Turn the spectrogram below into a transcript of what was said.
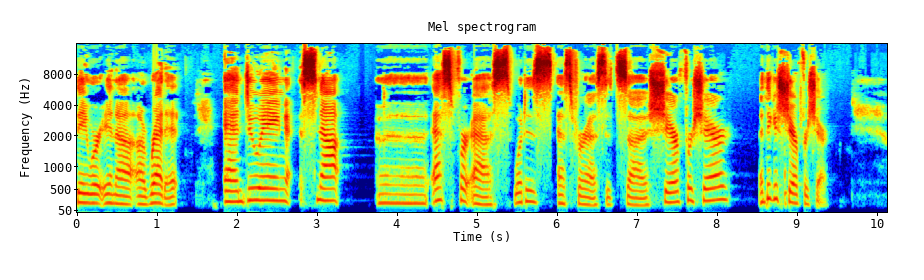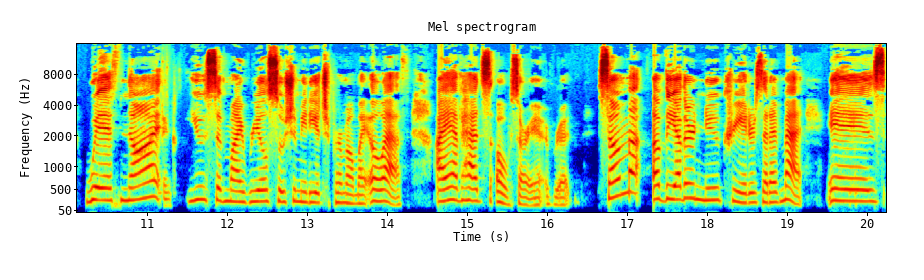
they were in a, a Reddit, and doing Snap uh, S for S. What is S for S? It's uh, share for share. I think it's share for share. With not use of my real social media to promote my OF, I have had. Oh, sorry, I read some of the other new creators that I've met. Is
